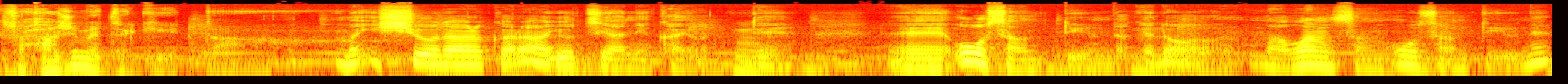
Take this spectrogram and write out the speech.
それ初めて聞いた。まあ、一生だから四谷に通って、えー王さんっていうんだけど、まあ、ワンさん王さんっていうね、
